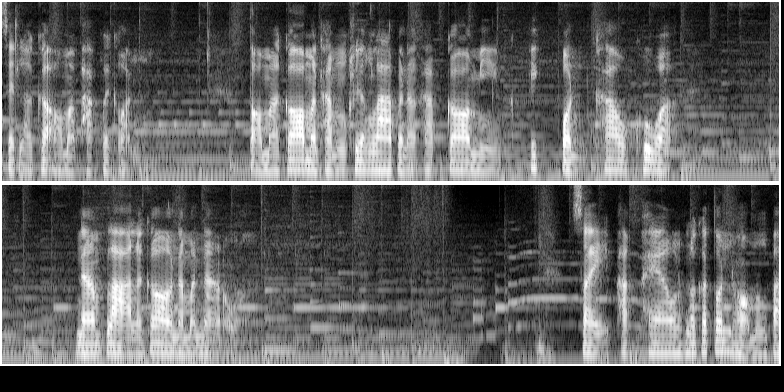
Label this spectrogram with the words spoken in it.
เสร็จแล้วก็เอามาพักไว้ก่อน ต่อมาก็มาทำเครื่องลาบกันนะครับ ก็มีพริกป่นข้าวคั่ว น้ำปลาแล้วก็น้ำมะนาว ใส่ผักแพรวแล้วก็ต้นหอมลงไป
